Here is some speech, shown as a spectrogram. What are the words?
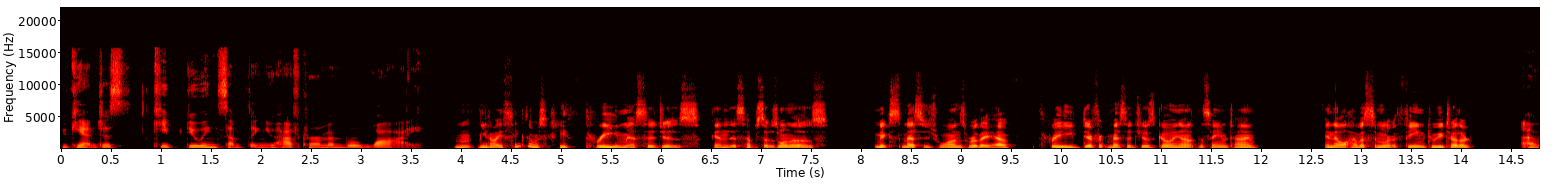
You can't just keep doing something, you have to remember why. Hmm, you know, I think there was actually three messages in this episode. It's one of those mixed message ones where they have three different messages going on at the same time, and they all have a similar theme to each other. I'm,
